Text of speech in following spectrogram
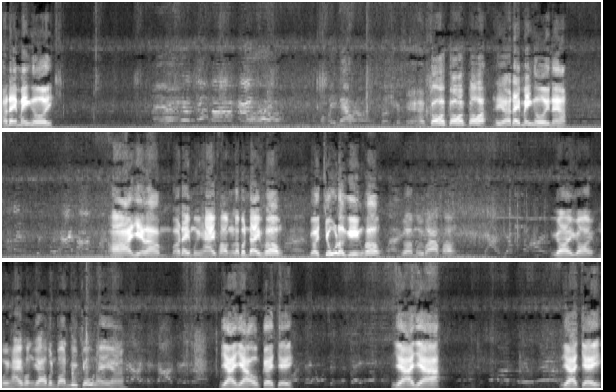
Ở đây mấy người? À, có có có. Thì ở đây mấy người nè à vậy là ở đây 12 phần là bên đây, phải không? Rồi chú là riêng, phải không? Rồi 13 phần. Rồi rồi 12 phần rau bên bển với chú này à. dạ dạ ok chị. Dạ dạ. Dạ chị.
